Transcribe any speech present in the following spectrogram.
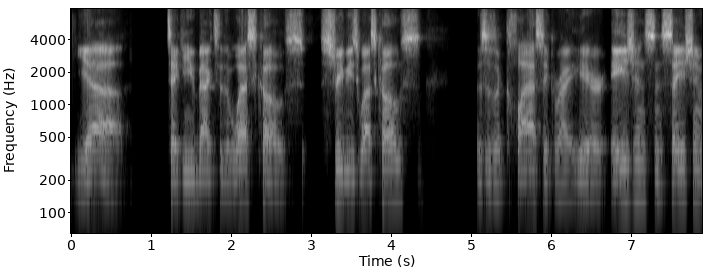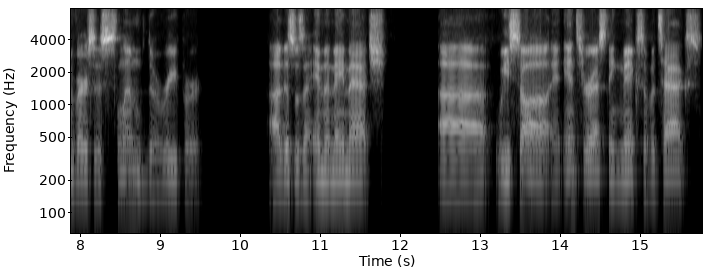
Yeah, taking you back to the West Coast, Street Beef's West Coast. This is a classic right here. Asian Sensation versus Slim the Reaper. Uh, this was an MMA match. Uh, we saw an interesting mix of attacks.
